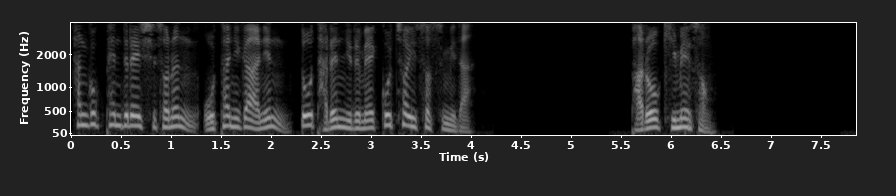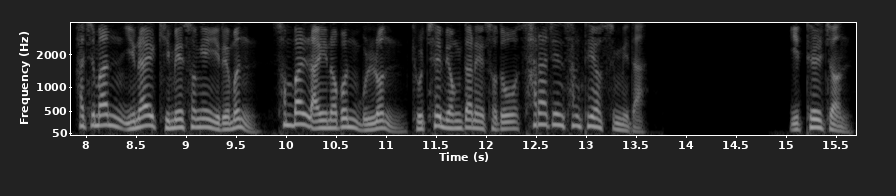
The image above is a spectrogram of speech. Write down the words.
한국 팬들의 시선은 오타니가 아닌 또 다른 이름에 꽂혀 있었습니다. 바로 김혜성. 하지만 이날 김혜성의 이름은 선발 라인업은 물론 교체 명단에서도 사라진 상태였습니다. 이틀 전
